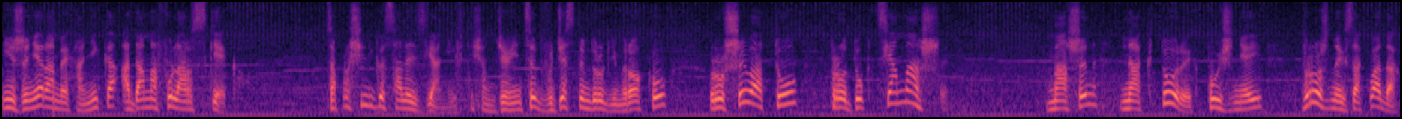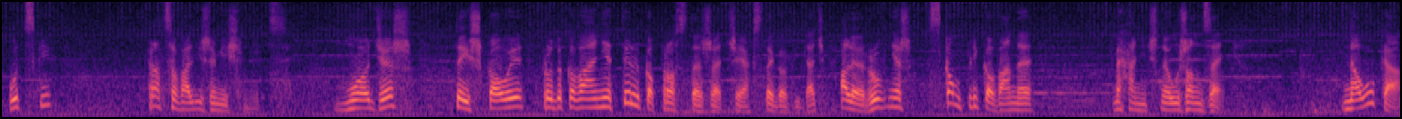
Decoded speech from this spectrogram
inżyniera mechanika Adama Fularskiego. Zaprosili go Salezjanie i w 1922 roku ruszyła tu produkcja maszyn. Maszyn, na których później w różnych zakładach łódzkich pracowali rzemieślnicy. Młodzież tej szkoły produkowała nie tylko proste rzeczy, jak z tego widać, ale również skomplikowane mechaniczne urządzenia. Nauka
